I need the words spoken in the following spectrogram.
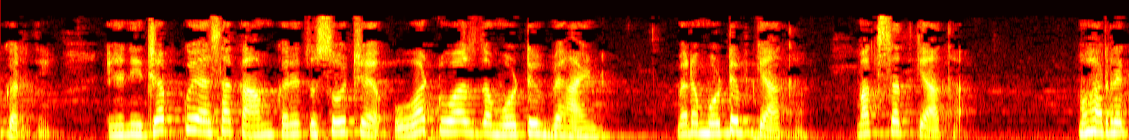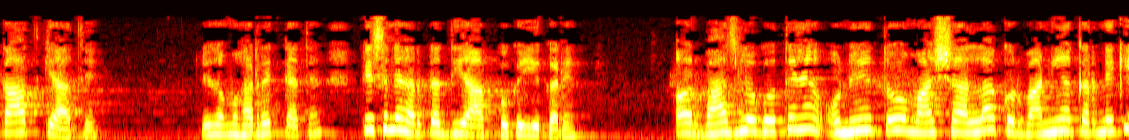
کرتی ہوں؟ یعنی جب کوئی ایسا کام کرے تو سوچے what was the motto behind میرا موٹو کیا تھا؟ مقصد کیا تھا؟ محرکات کیا تھے؟ جسے محرک کہتے ہیں، کس نے حرکت دیا آپ کو کہ یہ کریں؟ اور بعض لوگ ہوتے ہیں، انہیں تو ماشاء اللہ قربانیاں کرنے کی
